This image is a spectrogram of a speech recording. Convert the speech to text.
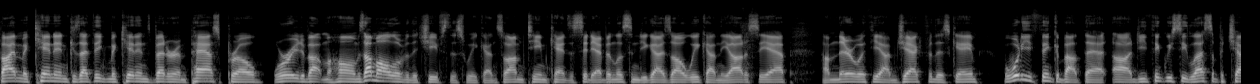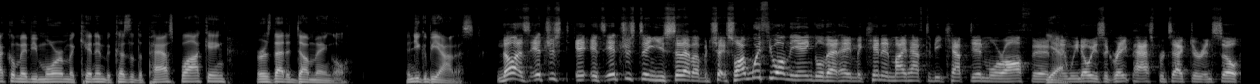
by McKinnon because I think McKinnon's better in pass pro. Worried about Mahomes. I'm all over the Chiefs this weekend, so I'm Team Kansas City. I've been listening to you guys all week on the Odyssey app. I'm there with you. I'm jacked for this game. But what do you think about that? Uh, do you think we see less of Pacheco, maybe more of McKinnon because of the pass blocking, or is that a dumb angle? And you could be honest. No, it's interest. It's interesting you said that about Pacheco. So I'm with you on the angle that hey, McKinnon might have to be kept in more often, yeah. and we know he's a great pass protector. And so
